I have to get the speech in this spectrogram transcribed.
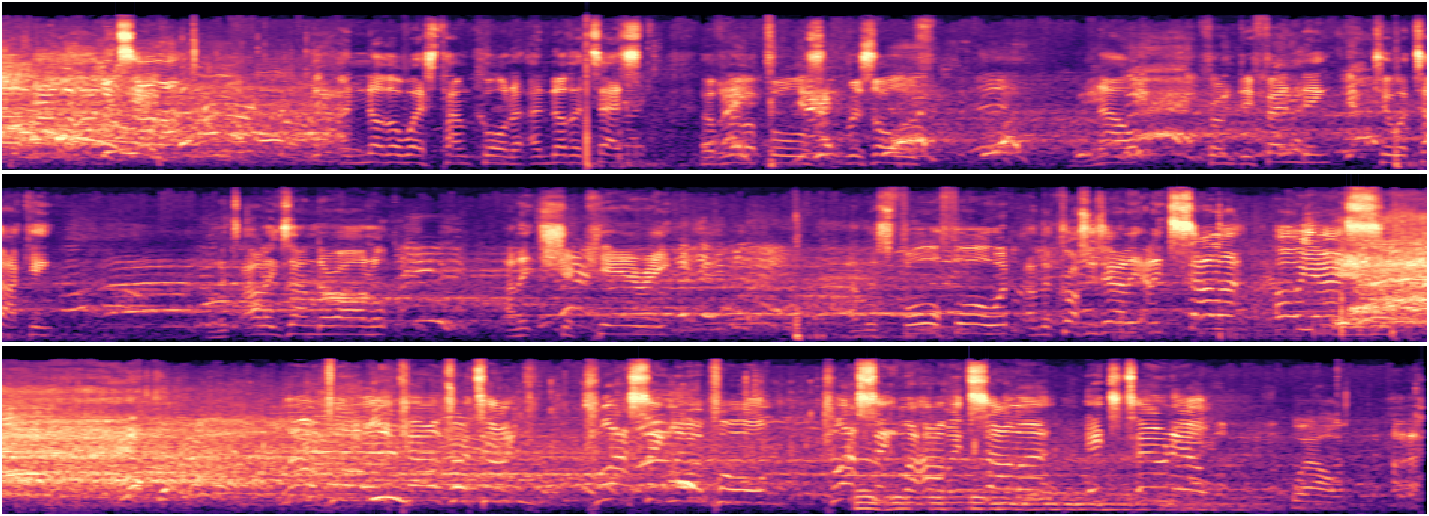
Mohamed Salah! Another West Ham corner, another test of Liverpool's resolve. Now from defending to attacking. And it's Alexander-Arnold and it's Shaqiri. And there's four forward and the cross is early and it's Salah. Oh yes! Liverpool on the counter-attack. Classic Liverpool. Classic Mohamed Salah. It's 2-0. Well, uh,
